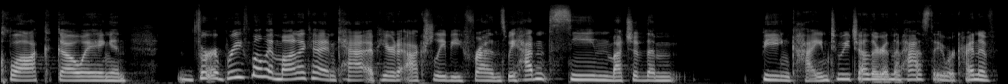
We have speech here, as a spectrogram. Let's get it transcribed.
clock going. And for a brief moment, Monica and Kat appear to actually be friends. We hadn't seen much of them being kind to each other in the past. They were kind of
